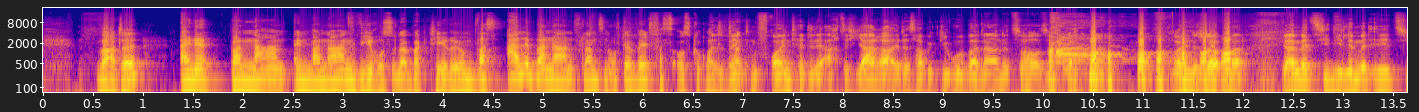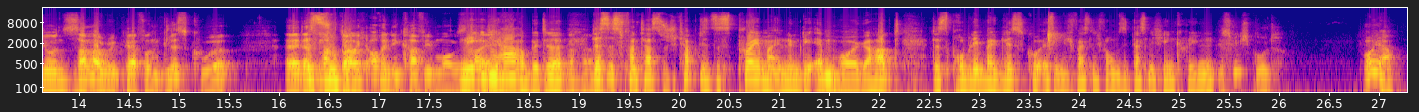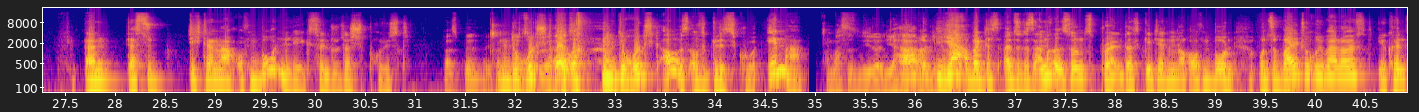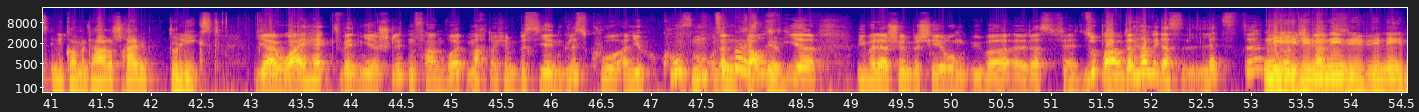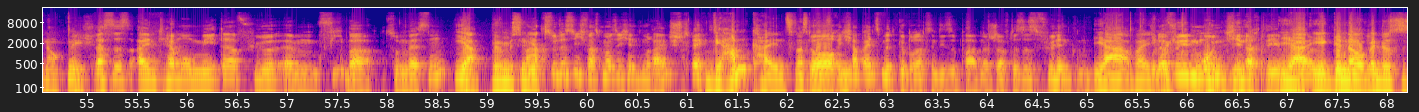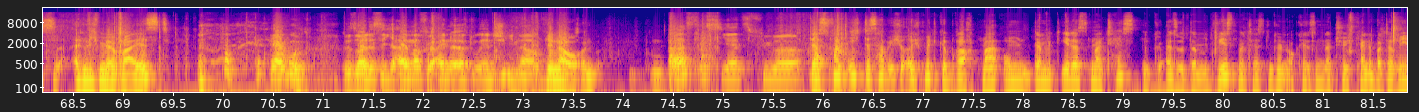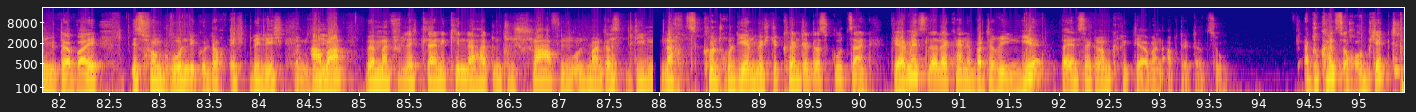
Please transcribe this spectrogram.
warte, eine Banan ein Bananenvirus oder Bakterium, was alle Bananenpflanzen auf der Welt fast Also ausgerottet wenn hat. ich einen Freund hätte, der 80 Jahre alt ist, habe ich die Urbanane zu Hause. Freunde, schaut mal. Wir haben jetzt hier die Limit Edition Summer Repair von Gliskur. Äh, das Ist macht super. ihr euch auch in den Kaffee morgens Nee, in rein. die Haare bitte. Das ist fantastisch. Ich habe dieses Spray mal in dem DM-Hall gehabt. Das Problem bei Glisco ist, und ich weiß nicht, warum sie das nicht hinkriegen. Das riecht gut. Oh ja. Ähm, dass du dich danach auf den Boden legst, wenn du das sprühst. Was bitte? Du rutscht, aus, du rutscht aus auf Gliskur. Immer. Dann machst du dir doch die Haare. nicht? Ja, aber das, also das andere ist so ein Spray das geht ja dann auch auf den Boden. Und sobald du rüberläufst, ihr könnt es in die Kommentare schreiben, du liegst. DIY-Hack, wenn ihr Schlitten fahren wollt, macht euch ein bisschen Gliskur an die Kufen und Zum dann saust Beispiel. ihr wie bei der schönen Bescherung über äh, das Feld. Super, und dann haben wir das letzte. Nee, nee, nee, nee, nee, nee, nee, noch nicht. Das ist ein Thermometer für ähm, Fieber zu messen. Ja, wir müssen Magst jetzt. du das nicht, was man sich hinten reinsteckt? Wir haben keins, was Doch, ich habe eins mitgebracht in diese Partnerschaft. Das ist für hinten. Ja, aber ich Oder für möchte. den Mund, je nachdem. Ja, eh, genau, wenn du es nicht mehr weißt. ja, gut. Du solltest dich einmal für eine Öffnung entschieden haben. Genau, und Und das ist jetzt für. das fand ich, das habe ich euch mitgebracht mal, um damit ihr das mal testen könnt, also damit wir es mal testen können. Okay, sind natürlich keine Batterien mit dabei, ist von Grundig und auch echt billig. Aber wenn man vielleicht kleine Kinder hat und die schlafen und man das die nachts kontrollieren möchte, könnte das gut sein. Wir haben jetzt leider keine Batterien hier. Bei Instagram kriegt ihr aber ein Update dazu. Ah, du kannst auch Objekte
